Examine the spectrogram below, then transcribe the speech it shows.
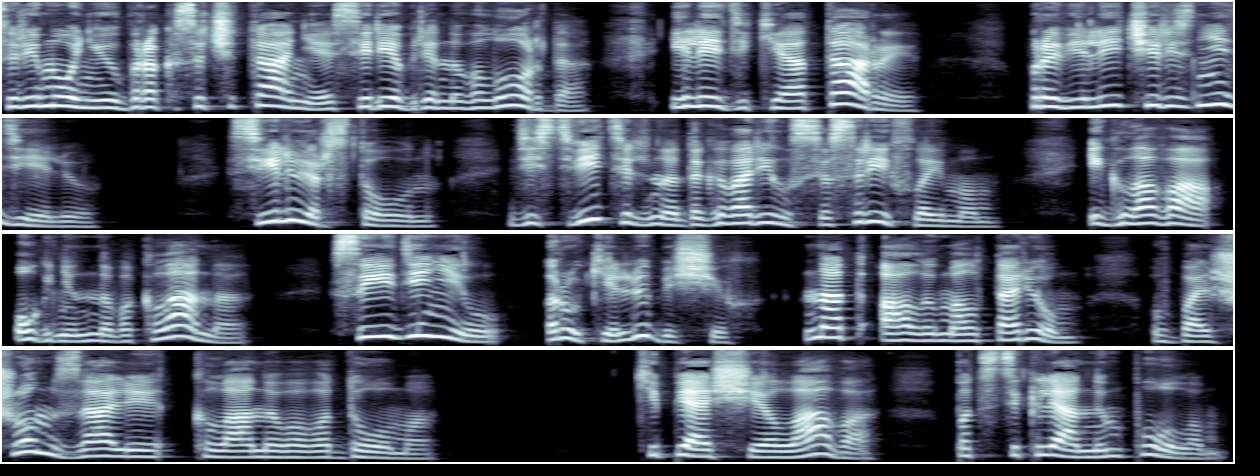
Церемонию бракосочетания Серебряного Лорда и леди Киатары провели через неделю. Сильверстоун действительно договорился с Рифлеймом, и глава огненного клана соединил руки любящих над алым алтарем в большом зале кланового дома. Кипящая лава под стеклянным полом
